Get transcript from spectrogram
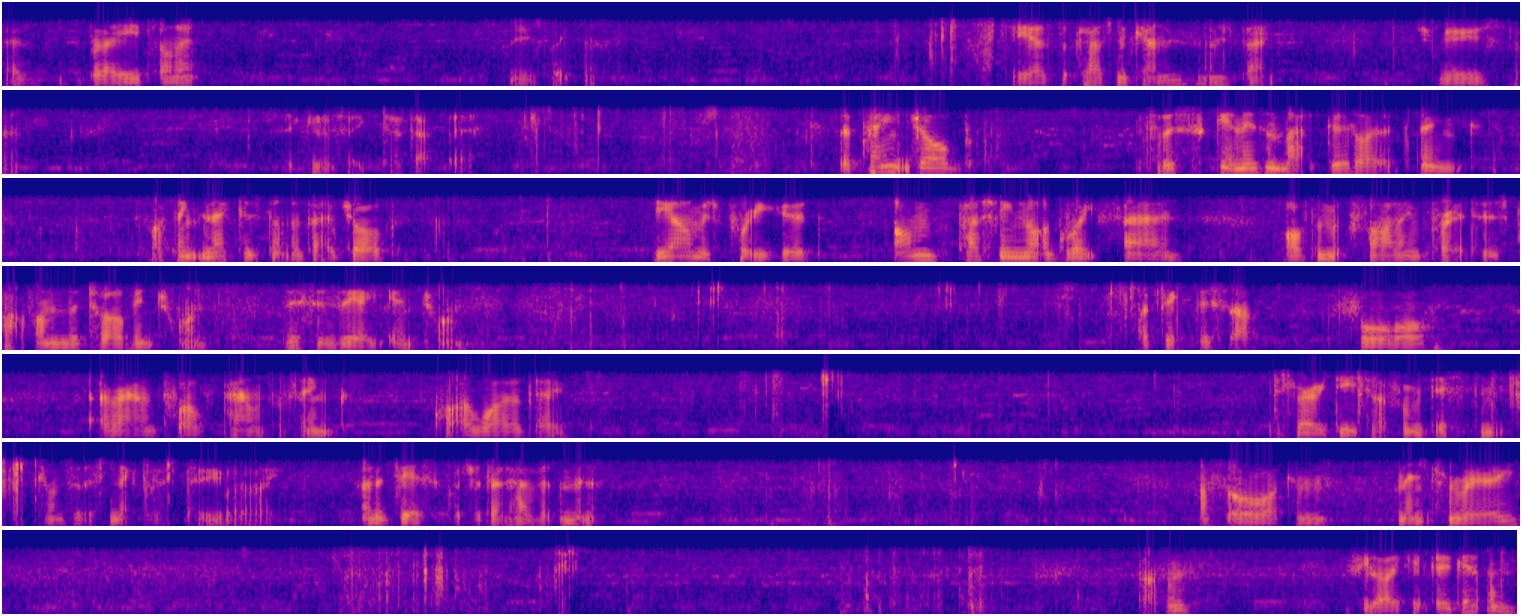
has the blades on it. Moves like that. He has the plasma cannon on his back, which moves. That can say tuck up there. The paint job for the skin isn't that good, I think. I think NECA has done a better job. The arm is pretty good. I'm personally not a great fan of the McFarlane Predators, apart from the 12 inch one. This is the 8 inch one. I picked this up for around £12, I think, quite a while ago. It's very detailed from a distance. It comes with this necklace too, by and a disc, which I don't have at the minute. That's all I can mention, really. Awesome. If you like it, go get one.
